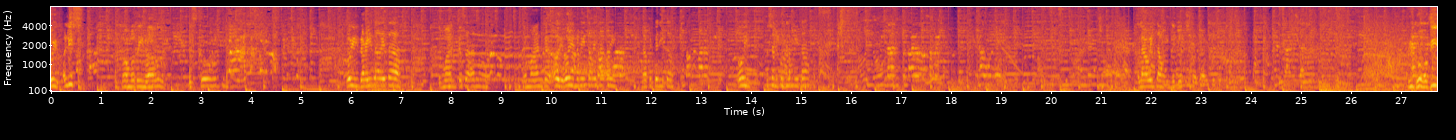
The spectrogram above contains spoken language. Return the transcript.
Uy, alis! Mamatay na ako. Let's go! Uy, nakita kita! Tumahan ka sa ano. Tumahan ka. Uy, uy, nakita kita. Uy, lapit ka dito. Uy, nasa likod lang kita. Wala, wait lang. Idujukes ko dahil. Uy, gagi!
